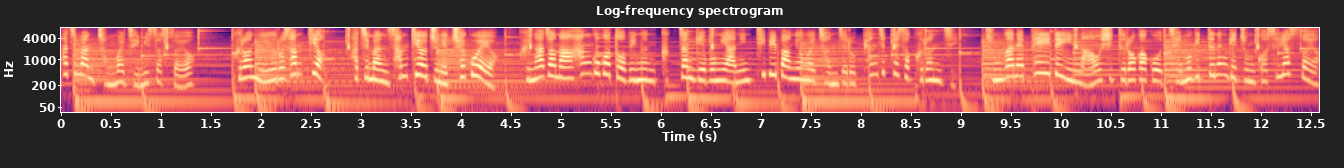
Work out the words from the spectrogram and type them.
하지만 정말 재밌었어요. 그런 이유로 3티어. 하지만 3티어 중에 최고예요. 그나저나 한국어 더빙은 극장 개봉이 아닌 TV 방영을 전제로 편집해서 그런지 중간에 페이드 인 아웃이 들어가고 제목이 뜨는 게 좀 거슬렸어요.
